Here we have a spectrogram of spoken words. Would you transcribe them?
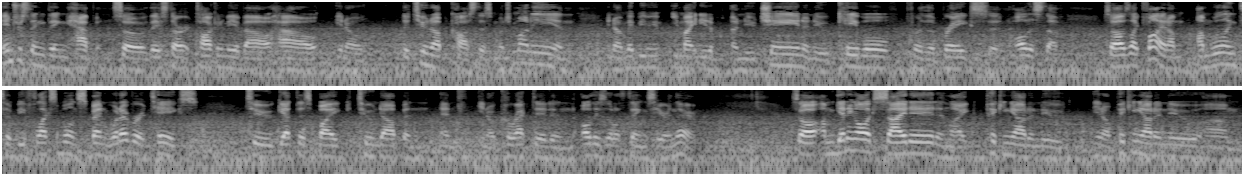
interesting thing happened. So they start talking to me about how, you know, the tune-up costs this much money and you know maybe you might need a, a, new chain a new cable for the brakes and all this stuff. So i was like fine i'm, I'm willing to be flexible and spend whatever it takes to get this bike tuned up and, and you know corrected and all these little things here and there. So i'm getting all excited and like picking out a new you know picking out a new um,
